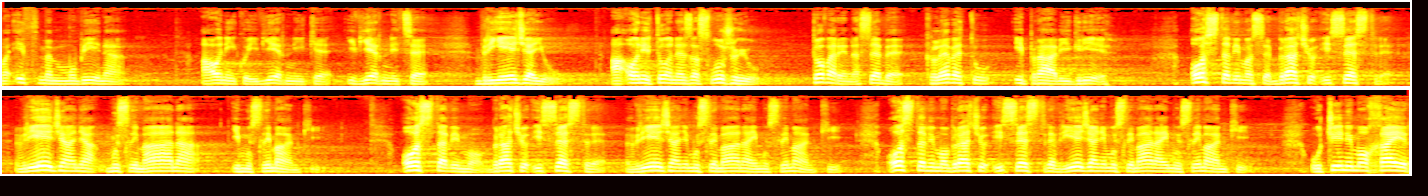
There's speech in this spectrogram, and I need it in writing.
وإثما مبينا a oni koji vjernike i vjernice vrijeđaju, a oni to ne zaslužuju, tovare na sebe klevetu i pravi grijeh. Ostavimo se, braćo i sestre, vrijeđanja muslimana i muslimanki. Ostavimo, braćo i sestre, vrijeđanje muslimana i muslimanki. Ostavimo, braćo i sestre, vrijeđanje muslimana i muslimanki. Učinimo hajr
